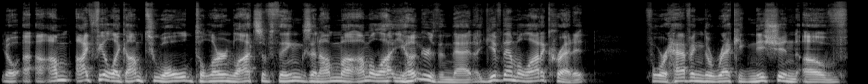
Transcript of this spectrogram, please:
you know, I, am I feel like I'm too old to learn lots of things, and I'm uh, I'm a lot younger than that. I give them a lot of credit for having the recognition of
